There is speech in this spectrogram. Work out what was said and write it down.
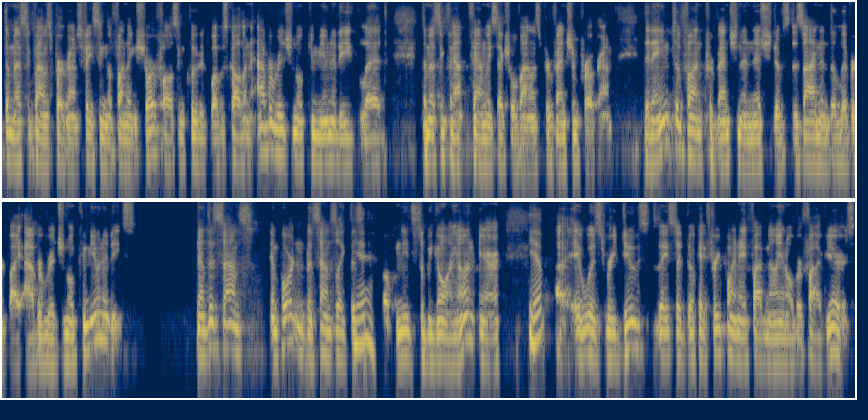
domestic violence programs facing the funding shortfalls included what was called an Aboriginal community-led domestic fa- family sexual violence prevention program that aimed to fund prevention initiatives designed and delivered by Aboriginal communities. Now, this sounds important. It sounds like this yeah. needs to be going on here. Yep. Uh, it was reduced. They said, okay, 3.85 million over five years.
